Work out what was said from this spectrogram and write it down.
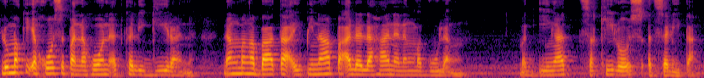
Lumaki ako sa panahon at kaligiran na mga bata ay pinapaalalahanan ng magulang. Mag-ingat sa kilos at salita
